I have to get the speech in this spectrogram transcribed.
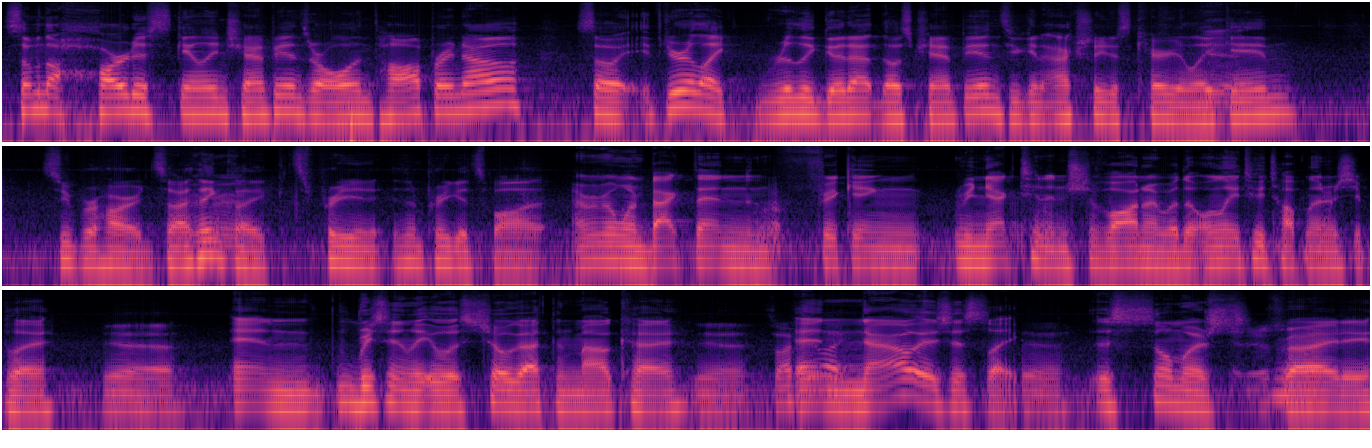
some of the hardest scaling champions are all in top right now. So if you're like really good at those champions, you can actually just carry late Yeah. game super hard. So I think Remember- like it's pretty it's in a pretty good spot. I remember when back then, freaking Renekton and Shyvana were the only two top laners you play. Yeah. And recently it was Cho'Gath and Maokai. Yeah. So I And like now it's just like, Yeah. there's so much There's variety.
